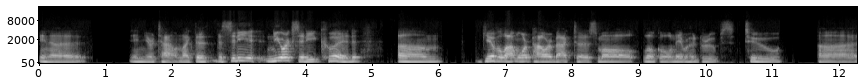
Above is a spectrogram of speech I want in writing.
in a in your town like the the city new york city could um, give a lot more power back to small local neighborhood groups to uh,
